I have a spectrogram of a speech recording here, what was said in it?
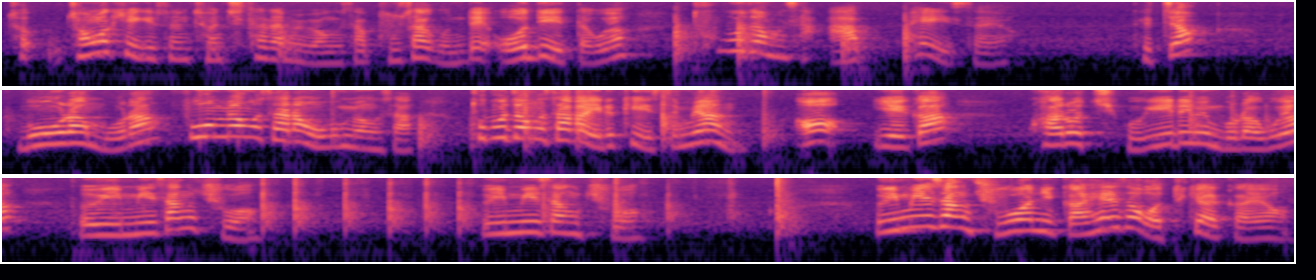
저- 정확히 얘기해서는 전치타담의 명사 부사구인데 어디에 있다고요? 투부정사 앞에 있어요. 됐죠? 뭐랑 뭐랑 for 명사랑 of 명사. 투부정사가 이렇게 있으면 어 얘가 괄호치고 이름이 뭐라고요? 의미상 주어. 의미상 주어. 의미상 주어니까 해석 어떻게 할까요?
